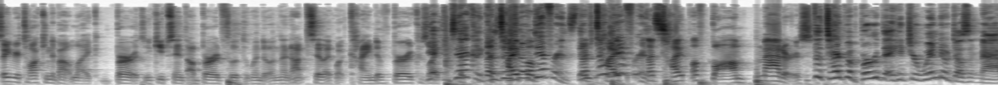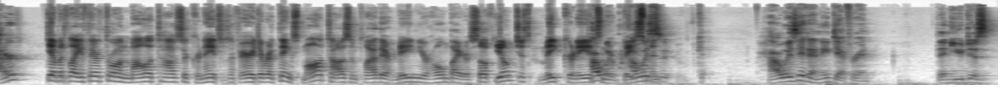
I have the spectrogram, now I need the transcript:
It's like if you're talking about like birds, and you keep saying a bird flew out the window, and then not say like what kind of bird, because Yeah, like exactly, 'cause there's no difference. the There's no type, difference. The type of bomb matters. The type of bird that hit your window doesn't matter. Yeah, but like if they're throwing Molotovs or grenades, those are very different things. Molotovs imply they're made in your home by yourself. You don't just make grenades in your how basement. is it? How is it any different than you just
